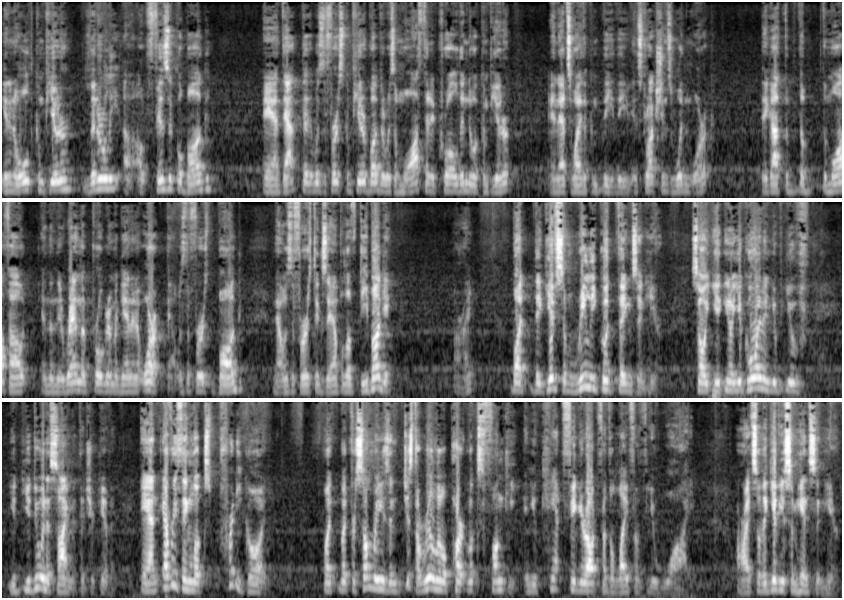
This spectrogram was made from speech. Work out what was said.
in an old computer, literally a, a physical bug, and that, that was the first computer bug. There was a moth that had crawled into a computer, and that's why the, the, the instructions wouldn't work. They got the, the, the moth out, and then they ran the program again, and it worked. That was the first bug. That was the first example of debugging. All right? But they give some really good things in here. So you, you know, you go in and you, you've, you, you do an assignment that you're given. And everything looks pretty good. But, but for some reason, just a real little part looks funky, and you can't figure out for the life of you why. All right, so they give you some hints in here.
